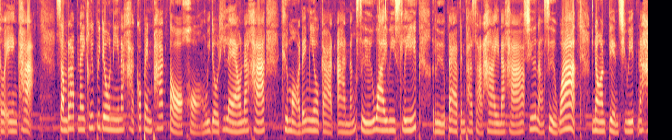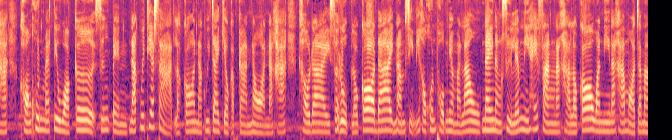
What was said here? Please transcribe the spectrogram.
ตัวเองค่ะสำหรับในคลิปวิดีโอนี้นะคะ ก็เป็นภาคต่อของวิดีโอที่แล้วนะคะ คือหมอได้มีโอกาสอ่านหนังสือ Why We Sleep หรือแปลเป็นภาษาไทยนะคะ ชื่อหนังสือว่านอนเปลี่ยนชีวิตนะคะ ของคุณแมตติววอลเกอร์ซึ่งเป็นนักวิทยาศาสตร์ แล้วก็นักวิจัยเกี่ยวกับการนอนนะคะเขาได้สรุปแล้วก็ได้นำสิ่งที่เขาค้นพบเนี่ยมาเล่าในหนังสือเล่มนี้ให้ฟังนะคะ แล้วก็วันนี้นะคะ หมอจะมา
